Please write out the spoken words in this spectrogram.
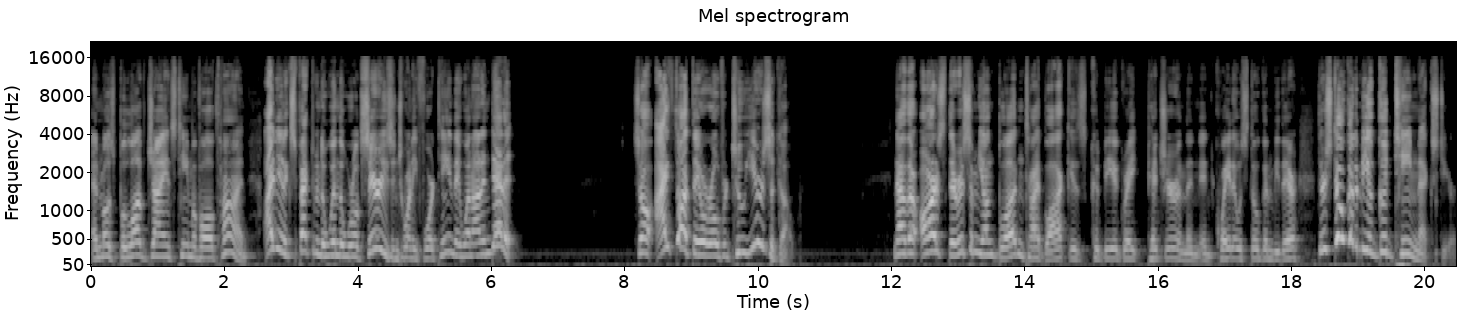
and most beloved Giants team of all time. I didn't expect them to win the World Series in 2014. They went on and did it. So I thought they were over two years ago. Now there are there is some young blood, and Ty Blach is could be a great pitcher, and then and Cueto is still going to be there. There's still going to be a good team next year,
